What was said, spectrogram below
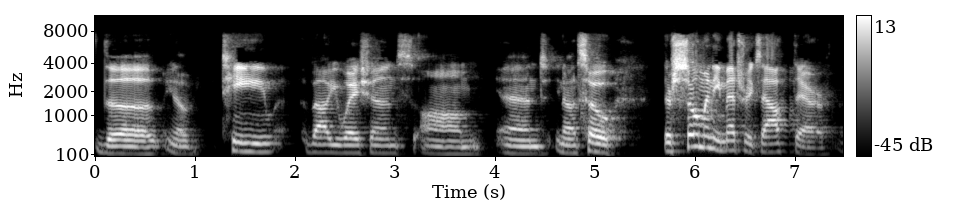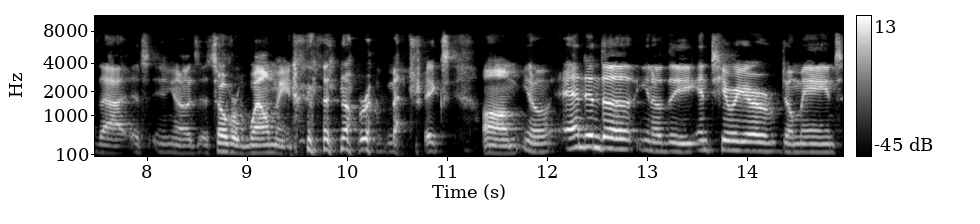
the you know team evaluations, um, and you know so there's so many metrics out there that it's you know it's, it's overwhelming the number of metrics. Um, you know and in the you know the interior domains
